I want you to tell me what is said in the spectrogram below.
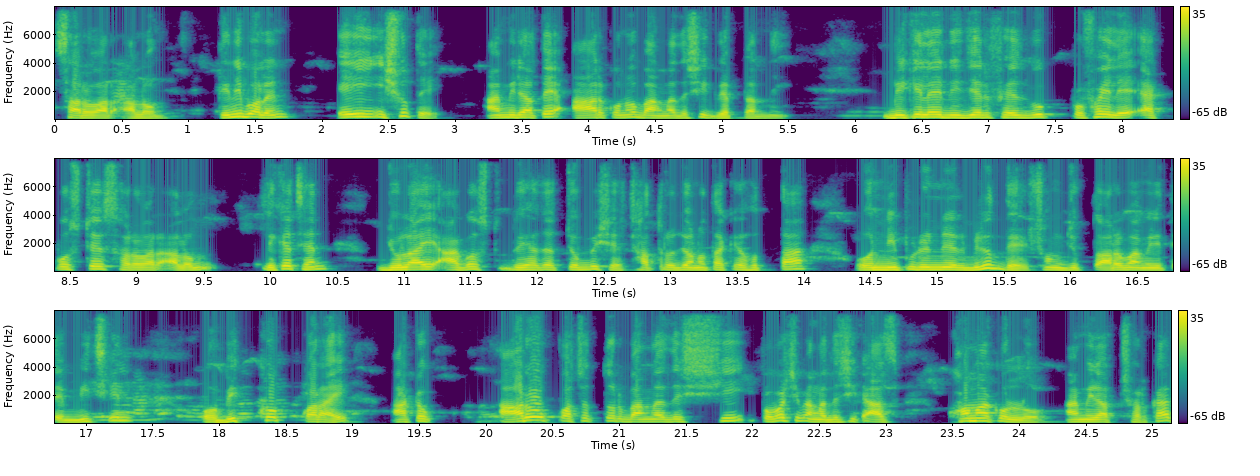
সারোয়ার আলম। তিনি বলেন, এই ইস্যুতে আমিরাতে আর কোনো বাংলাদেশি গ্রেপ্তার নেই। বিকেলে নিজের ফেসবুক প্রোফাইলে এক পোস্টে সরোয়ার আলম লিখেছেন, জুলাই আগস্ট দুই হাজার ছাত্র জনতাকে হত্যা ও নিপীড়নের বিরুদ্ধে সংযুক্ত আরব আমিরিতে মিছিল ও বিক্ষোভ করায় আটক আরও পঁচাত্তর বাংলাদেশি, প্রবাসী বাংলাদেশিকে আজ ক্ষমা করল আমিরাত সরকার।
